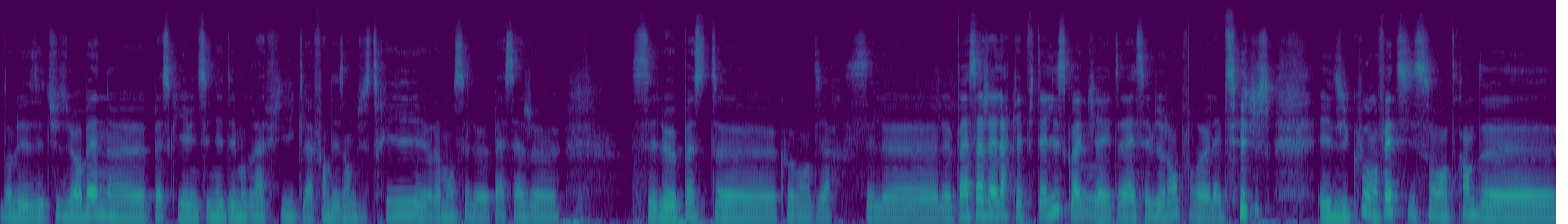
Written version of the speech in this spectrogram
dans les études urbaines, parce qu'il y a une saignée démographique, la fin des industries, et vraiment c'est le passage, c'est le post, comment dire, c'est le, le, passage à l'ère capitaliste, quoi, qui a été assez violent pour Leipzig. Et du coup, en fait, ils sont en train de,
